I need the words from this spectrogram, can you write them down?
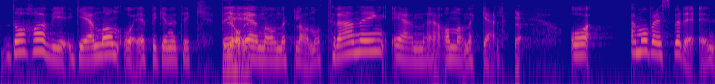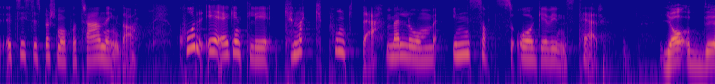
da har vi genene og epigenetikk. Det, Det er en av nøklene. Og trening er en eh, annen nøkkel. Ja. Og jeg må bare spørre eh, et siste spørsmål på trening, da. Hvor er egentlig knekkpunktet mellom innsats og gevinst her? Ja, det,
